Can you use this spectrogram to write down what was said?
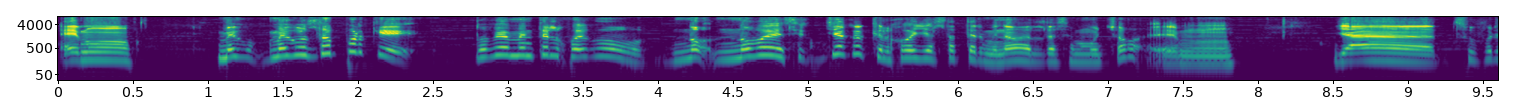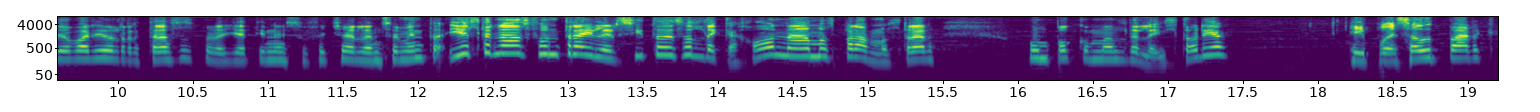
Em, me, me gustó porque obviamente el juego, no, no voy a decir, yo creo que el juego ya está terminado desde hace mucho. em, ya sufrió varios retrasos, pero ya tiene su fecha de lanzamiento. Y este nada más fue un trailercito de esos de cajón, nada más para mostrar un poco más de la historia. Y pues South Park,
